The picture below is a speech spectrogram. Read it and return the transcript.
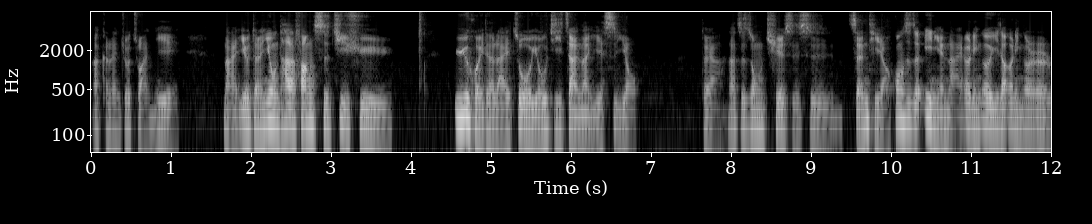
那可能就转业。那有的人用他的方式继续迂回的来做游击战，那也是有。对啊，那之中确实是整体啊，光是这一年来，二零二一到二零二二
